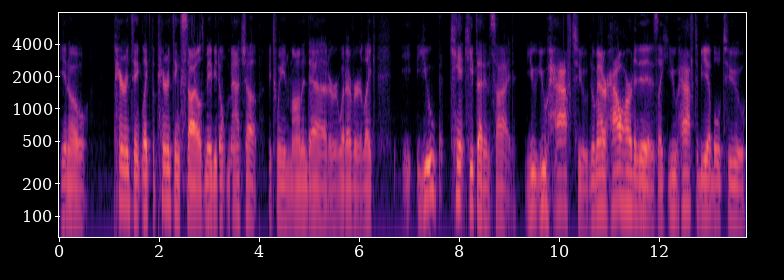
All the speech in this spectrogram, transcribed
you know, parenting, like the parenting styles maybe don't match up between mom and dad or whatever. Like y- you can't keep that inside. You you have to, no matter how hard it is, like you have to be able to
